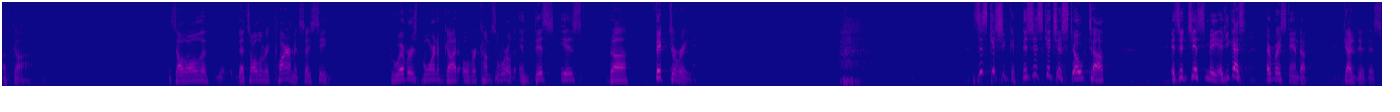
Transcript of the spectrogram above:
of God. It's all, all the, that's all the requirements I see. Whoever is born of God overcomes the world. And this is the victory. Does this get you, does this get you stoked up? Is it just me? If you guys, everybody stand up. You got to do this.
